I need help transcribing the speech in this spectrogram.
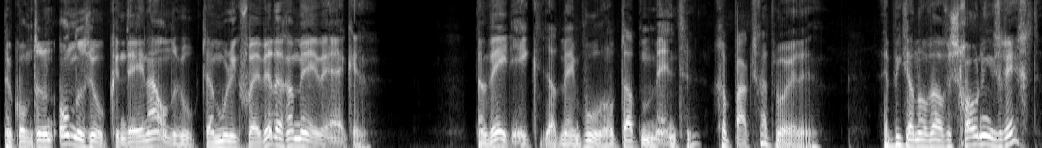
Dan komt er een onderzoek, een DNA-onderzoek. Daar moet ik vrijwillig aan meewerken. Dan weet ik dat mijn broer op dat moment gepakt gaat worden. Heb ik dan nog wel verschoningsrecht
